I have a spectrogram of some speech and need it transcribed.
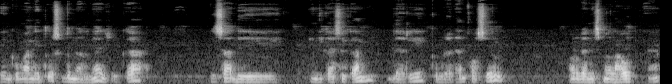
lingkungan itu sebenarnya juga bisa diindikasikan dari keberadaan fosil organisme laut. Ya.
